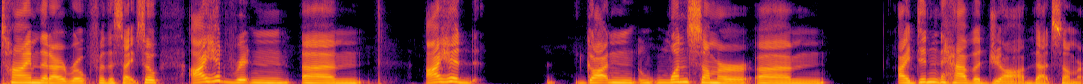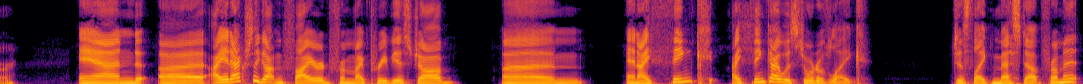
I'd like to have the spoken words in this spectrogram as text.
time that i wrote for the site so i had written um i had gotten one summer um i didn't have a job that summer and uh i had actually gotten fired from my previous job um and i think i think i was sort of like just like messed up from it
